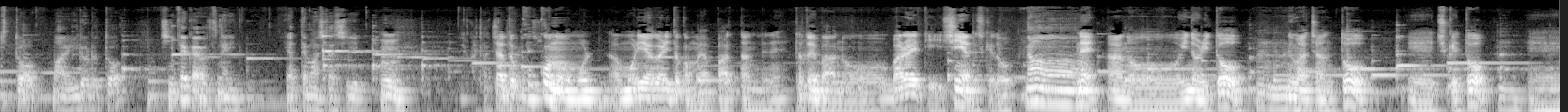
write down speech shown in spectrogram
きっとまあいろいろと新世界は常にやってましたしーうん、あと個々の盛盛り上がりとかもやっぱあったんでね。例えばあのバラエティ深夜ですけど。あー。ねあのいのりとうんうん。沼ちゃんと、えー、チュケと、うん。えー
